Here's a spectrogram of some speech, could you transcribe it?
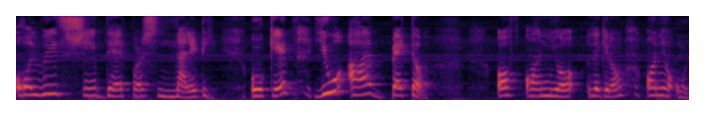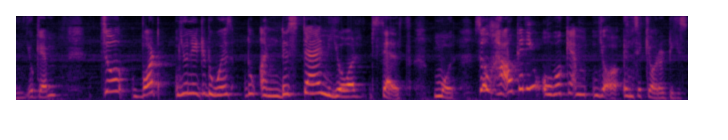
always shape their personality. Okay? You are better off on your like you know on your own. Okay so what you need to do is to understand yourself more. So how can you overcome your insecurities?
